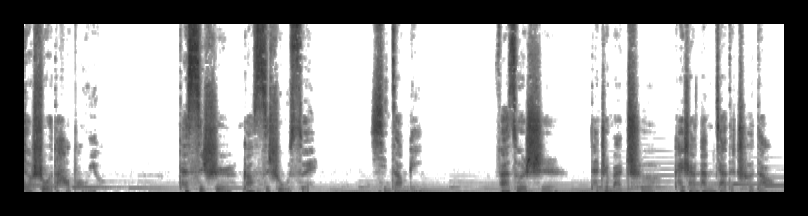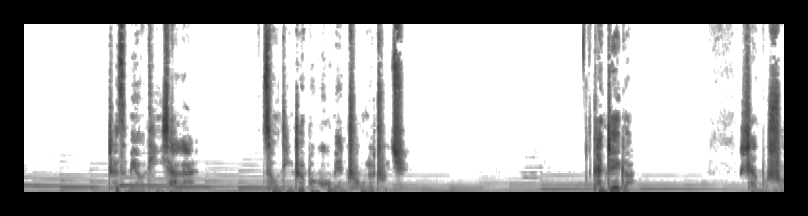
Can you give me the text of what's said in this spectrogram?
都是我的好朋友。她死时刚四十五岁，心脏病发作时，她正把车开上他们家的车道，车子没有停下来，从停车棚后面冲了出去。看这个，山姆说，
